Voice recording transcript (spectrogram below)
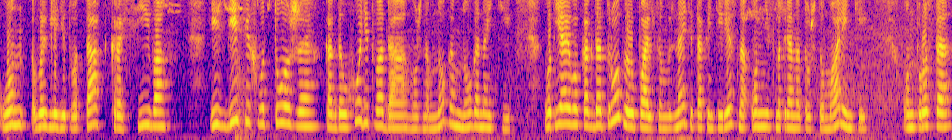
Он выглядит вот так красиво. И здесь их вот тоже, когда уходит вода, можно много-много найти. Вот я его когда трогаю пальцем, вы знаете, так интересно, он, несмотря на то, что маленький, он просто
